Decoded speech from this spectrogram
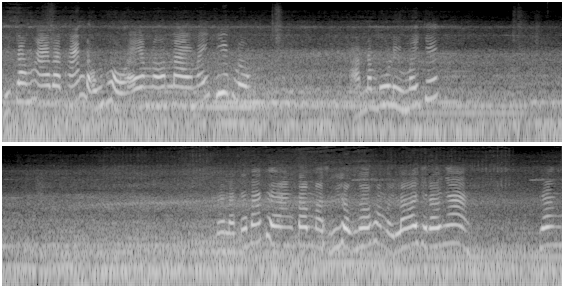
Chỉ trong hai, ba tháng đã ủng hộ em online mấy chiếc luôn. Anh đã mua liền mấy chiếc. Nên là các bác cứ an tâm mà sử dụng thôi, không phải lo gì đâu nha. Dân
